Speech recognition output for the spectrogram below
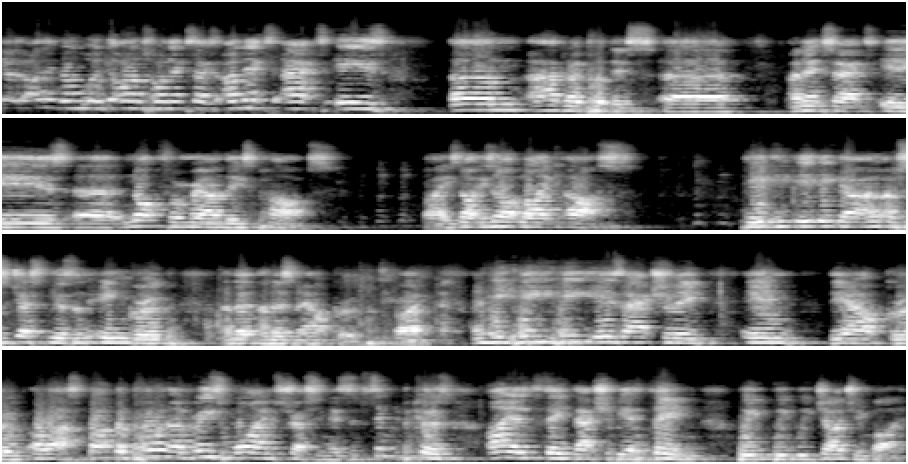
I think we'll, get on to our next act. Our next act is, um, how can I put this? Uh, our next act is uh, not from round these parts. Right? He's not. He's not like us. He, he, he, I'm suggesting there's an in group and there's an out group, right? And he, he, he is actually in the out group of us. But the point, the reason why I'm stressing this is simply because I don't think that should be a thing we, we, we judge him by.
